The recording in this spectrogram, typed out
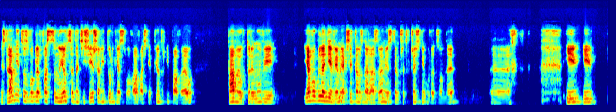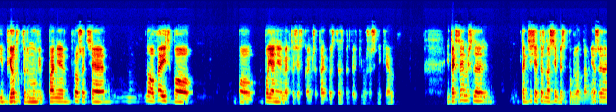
Więc dla mnie to jest w ogóle fascynujące ta dzisiejsza liturgia słowa, właśnie Piotr i Paweł. Paweł, który mówi, ja w ogóle nie wiem, jak się tam znalazłem, jestem przedwcześnie urodzony. E, I, i, i Piotr, który mówi, panie, proszę cię, no wejdź, bo, bo, bo ja nie wiem, jak to się skończy, tak, bo jestem zbyt wielkim grzesznikiem. I tak sobie myślę, tak dzisiaj też na siebie spoglądam, nie, że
